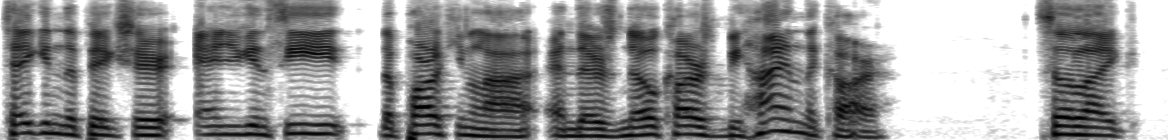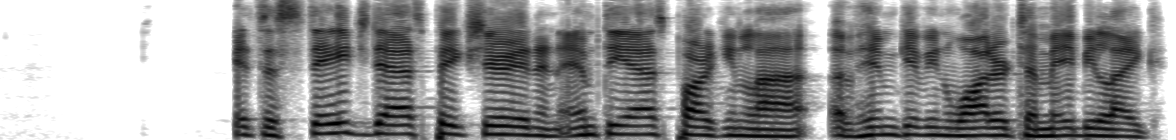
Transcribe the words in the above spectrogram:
taking the picture, and you can see the parking lot, and there's no cars behind the car, so like. It's a staged ass picture in an empty ass parking lot of him giving water to maybe like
